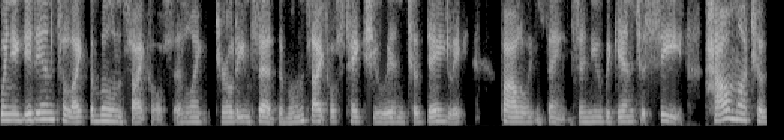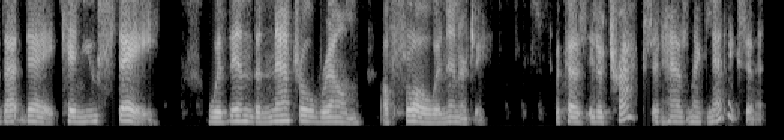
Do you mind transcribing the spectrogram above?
when you get into like the moon cycles, and like Geraldene said, the moon cycles takes you into daily following things, and you begin to see how much of that day can you stay within the natural realm of flow and energy because it attracts and has magnetics in it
